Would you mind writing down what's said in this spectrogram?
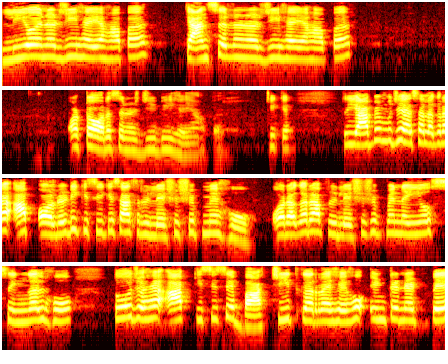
Leo energy है यहाँ पर कैंसर एनर्जी है यहाँ पर और टॉरस एनर्जी भी है यहाँ पर, ठीक है? तो यहाँ पे मुझे ऐसा लग रहा है आप ऑलरेडी किसी के साथ रिलेशनशिप में हो और अगर आप रिलेशनशिप में नहीं हो सिंगल हो तो जो है आप किसी से बातचीत कर रहे हो इंटरनेट पे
